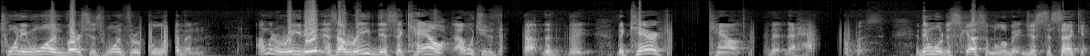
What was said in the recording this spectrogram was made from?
21, verses 1 through 11. I'm going to read it, and as I read this account, I want you to think about the, the, the character account that, that has purpose. And then we'll discuss them a little bit in just a second.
